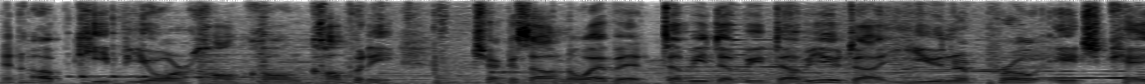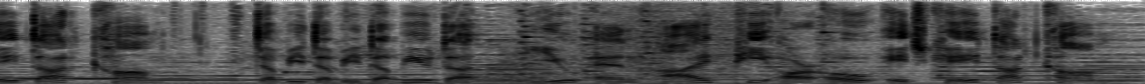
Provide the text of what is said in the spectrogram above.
and upkeep your Hong Kong company. Check us out on the web at www.uniprohk.com. www.uniprohk.com.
